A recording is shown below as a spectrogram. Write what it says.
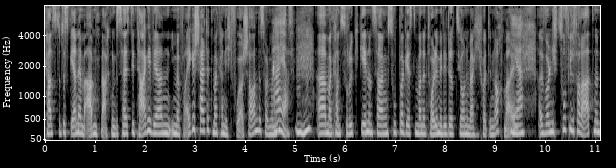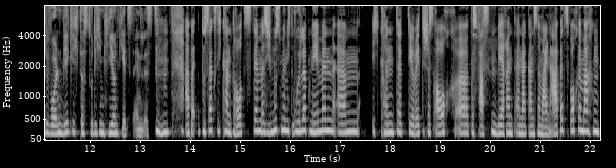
kannst du das gerne am Abend machen. Das heißt, die Tage werden immer freigeschaltet, man kann nicht vorschauen, das soll man ah, nicht. Ja. Mhm. Äh, man kann zurückgehen und sagen, super, gestern war eine tolle Meditation, die mache ich heute nochmal. Ja. Aber wir wollen nicht zu viel verraten und wir wollen wirklich, dass du dich im Hier und Jetzt einlässt. Mhm. Aber du sagst, ich kann trotzdem, also ich muss mir nicht Urlaub nehmen, ähm, ich könnte theoretisch das auch, äh, das Fasten während einer ganz normalen Arbeitswoche machen,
